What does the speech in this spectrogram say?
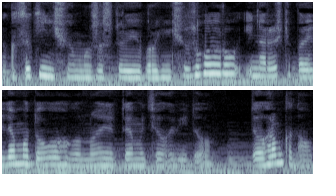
Так, закінчуємо з історією про Нічозору і нарешті перейдемо до головної теми цього відео телеграм-канал.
